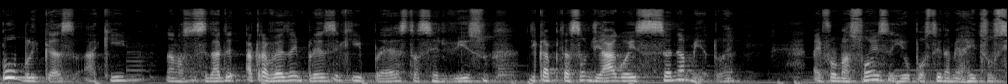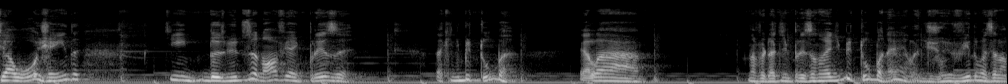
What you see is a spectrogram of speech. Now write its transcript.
públicas aqui na nossa cidade através da empresa que presta serviço de captação de água e saneamento. Né? Há informações, e eu postei na minha rede social hoje ainda, que em 2019 a empresa daqui de Bituba, ela na verdade, a empresa não é de Bituba, né? Ela é de Joinville, mas ela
